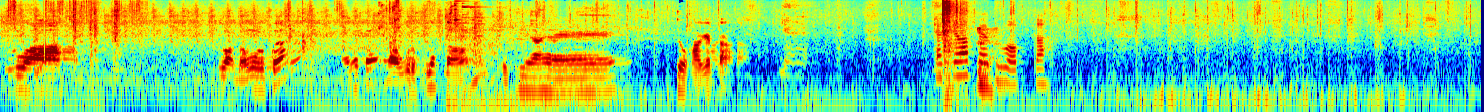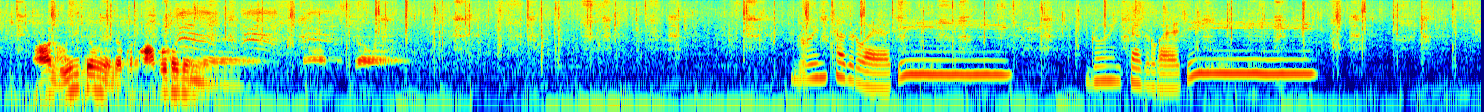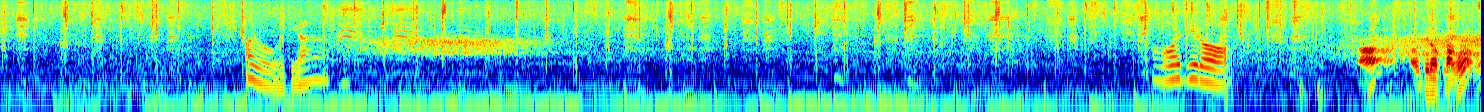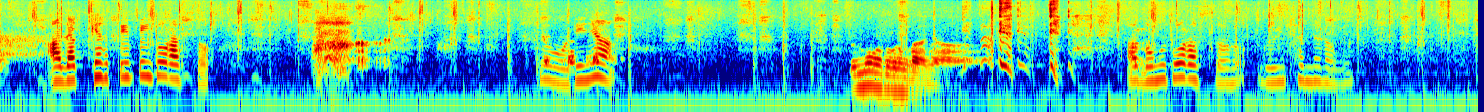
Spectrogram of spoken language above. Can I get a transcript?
이거 와. 이거 와, 넘어올 거야? 안 올 거야? 나 억으로 풀렸어. 조심해야 해. 이쪽 가겠다. 짝집 앞에 누구 없다. 아, 누인 때문에 내거다 부서졌네. 아, 진짜. 루인 찾으러 가야지. 루인 찾으러 가야지. 아유 어디야? 어디로? 어? 어지럽다고? 아, 나 계속 삥삥 돌았어. 너 어디냐? 술 먹어서 그런 거 아니야. 아, 너무 돌았어. 루인 찾느라고.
